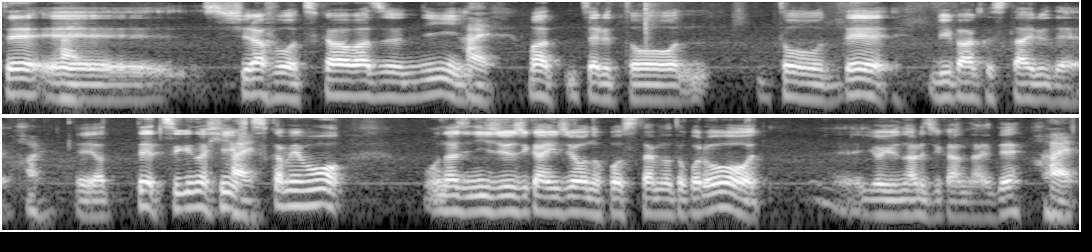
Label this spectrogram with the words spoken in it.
て、えーシュラフを使わずに、はい。まあゼルト等でビバークスタイルではい。やって次の日はい2日目も同じ20時間以上のコースタイムのところを、えー余裕のある時間内で、はい。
